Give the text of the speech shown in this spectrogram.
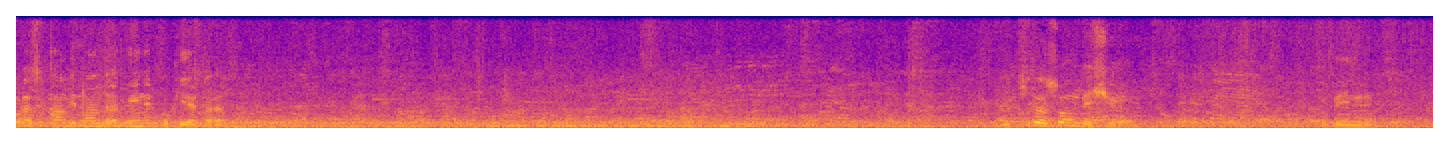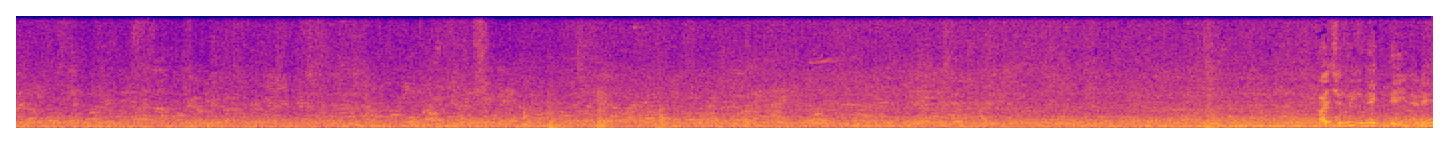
Burası tam bir mandıra. Peynir kokuyor her taraf. Yani kilosu 15 euro. Bu peynirin. Acılı inek peyniri.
